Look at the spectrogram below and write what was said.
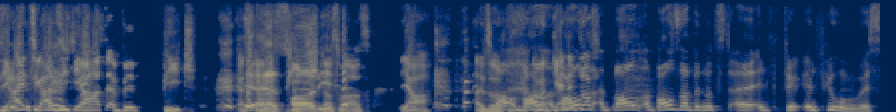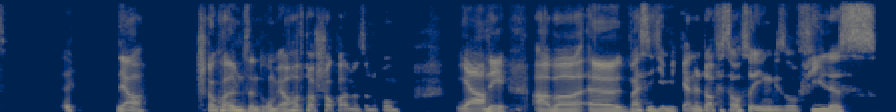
die einzige Ansicht, die er hat, er will Peach. Er ist Hardy. Peach, das war's. Ja, also, Bau, Bau, aber Ganondorf, Bowser, Bowser benutzt äh, Entf Entführung Riss. ja, Stockholm-Syndrom, er hofft auf Stockholm-Syndrom. Ja. Nee, aber äh, weiß nicht, irgendwie Ganondorf ist auch so irgendwie so vieles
